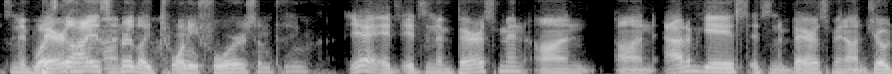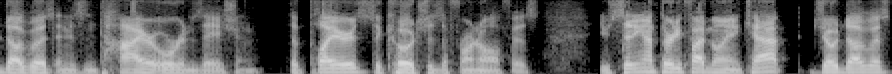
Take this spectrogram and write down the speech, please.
It's an What's the highest on, spread? Like 24 or something? Yeah, it, it's an embarrassment on on Adam Gase. It's an embarrassment on Joe Douglas and his entire organization. The players, the coaches, the front office. You're sitting on 35 million cap. Joe Douglas,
